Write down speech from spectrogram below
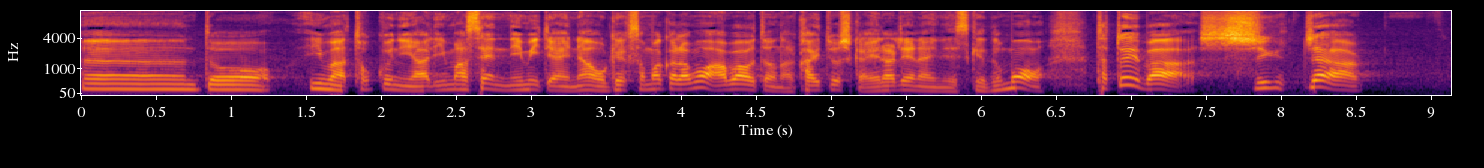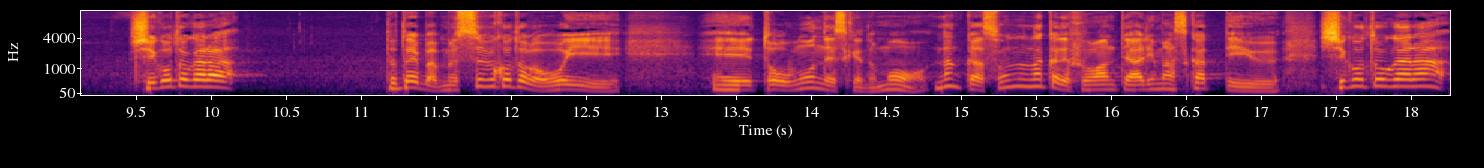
うーんと今特にありませんねみたいなお客様からもアバウトな回答しか得られないんですけども例えばじゃあ仕事柄例えば結ぶことが多いえー、と思うんですけどもなんかその中で不安ってありますかっていう仕事柄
